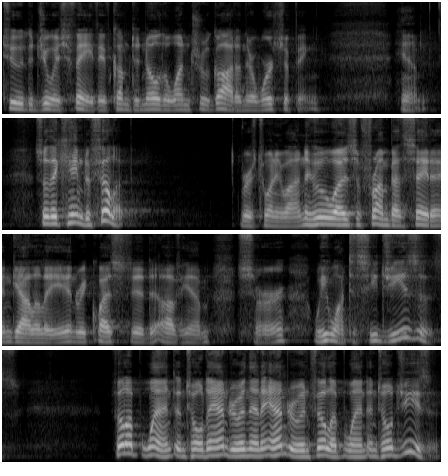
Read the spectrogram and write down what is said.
to the Jewish faith. They've come to know the one true God and they're worshiping him. So they came to Philip Verse 21 Who was from Bethsaida in Galilee and requested of him, Sir, we want to see Jesus. Philip went and told Andrew, and then Andrew and Philip went and told Jesus.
